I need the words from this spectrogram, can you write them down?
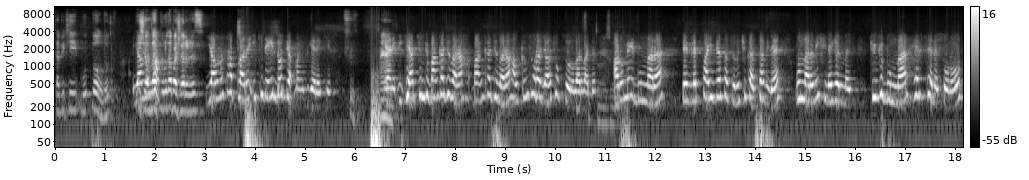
tabii ki mutlu olduk. Yalnız İnşallah bunu da başarırız. Yalnız hatları iki değil dört yapmanız gerekir. Evet. Yani iki yat çünkü bankacılara bankacılara halkın soracağı çok sorular vardır. Harun Bey bunlara devlet faiz yasasını çıkarsa bile bunların işine gelmez. Çünkü bunlar her sene sonu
